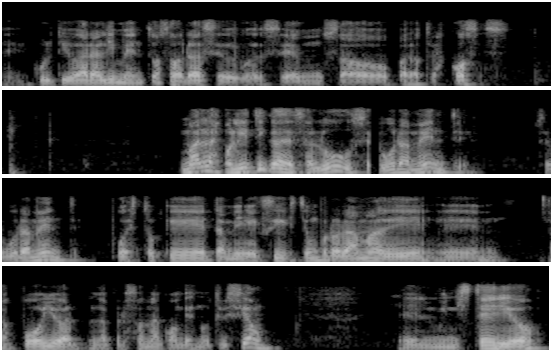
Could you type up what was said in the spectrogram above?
eh, cultivar alimentos ahora se, se han usado para otras cosas. Malas políticas de salud, seguramente, seguramente puesto que también existe un programa de eh, apoyo a la persona con desnutrición. El ministerio,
